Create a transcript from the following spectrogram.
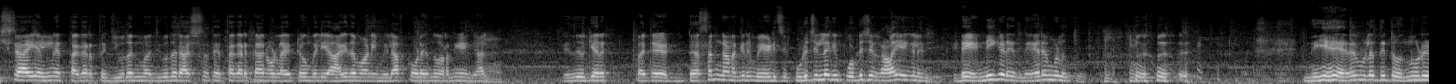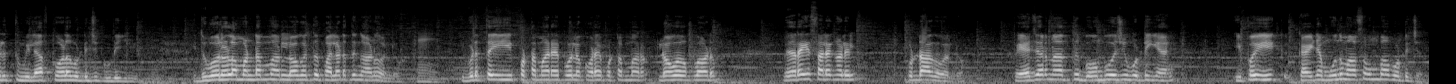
ഇസ്രായേലിനെ തകർത്ത് ജൂതൻ ജൂതരാഷ്ട്രത്തെ തകർക്കാനുള്ള ഏറ്റവും വലിയ ആയുധമാണ് ഈ മിലാഫ് കോള എന്ന് പറഞ്ഞു കഴിഞ്ഞാൽ. ഇത് മറ്റേ ഡസൺ കണക്കിന് മേടിച്ച് കുടിച്ചില്ലെങ്കിൽ പൊട്ടിച്ച് കളയെങ്കിലും ചെയ്യും. ഇടേ നേരം വെളുത്തു. നീ നേരം വെളുത്തിട്ട് ഒന്നുകൂടെ എടുത്ത് മിലാഫ് കോള പൊട്ടിച്ച് കുടിക്കും. ഇതുപോലുള്ള മണ്ടന്മാർ ലോകത്ത് പലയിടത്തും കാണുമല്ലോ. ഇവിടുത്തെ ഈ പൊട്ടന്മാരെ പോലെ കുറേ പൊട്ടന്മാർ ലോകമെമ്പാടും വേറെ സ്ഥലങ്ങളിൽ ഉണ്ടാകുമല്ലോ. പേജറിനകത്ത് ബോംബ് വെച്ച് പൊട്ടിക്കാൻ ഇപ്പോൾ ഈ കഴിഞ്ഞ മൂന്ന് മാസം മുമ്പാണ് പൊട്ടിച്ചത്.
